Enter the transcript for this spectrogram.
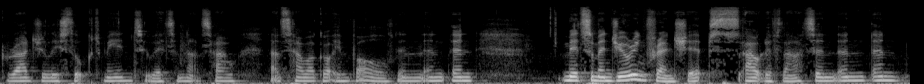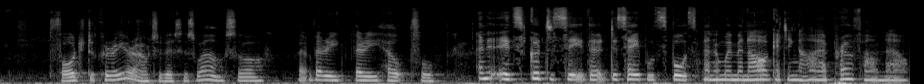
gradually sucked me into it, and that's how that's how I got involved, and and and made some enduring friendships out of that, and and and forged a career out of it as well. So very very helpful and it's good to see that disabled sportsmen and women are getting a higher profile now.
